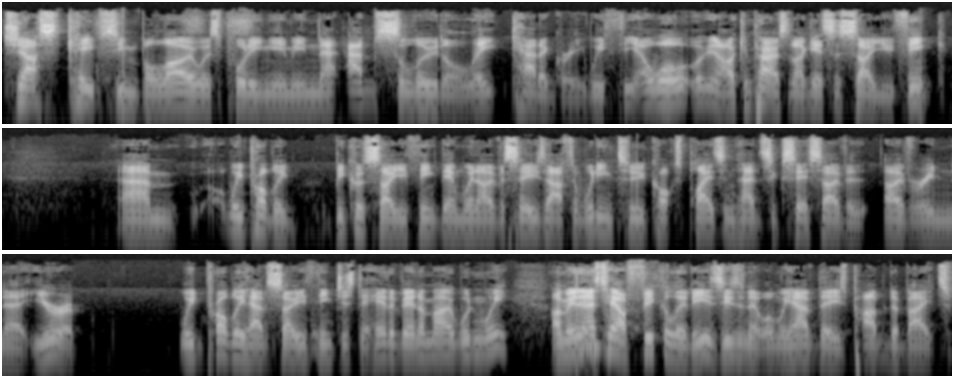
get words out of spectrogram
just keeps him below as putting him in that absolute elite category. With you know, well, you know, a comparison, I guess, is so you think. Um, we probably because so you think then went overseas after winning two Cox Plates and had success over over in uh, Europe. We'd probably have so you think just ahead of Anamoe, wouldn't we? I mean, that's how fickle it is, isn't it? When we have these pub debates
